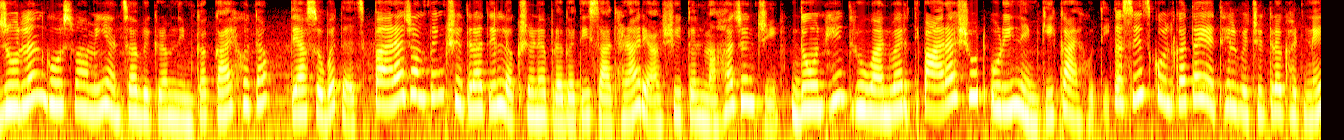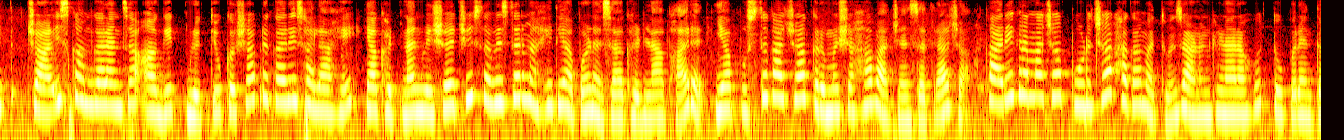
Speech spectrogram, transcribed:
जुलन गोस्वामी यांचा विक्रम नेमका काय होता? त्यासोबतच पारा जम्पिंग क्षेत्रातील लक्षणीय प्रगती साधणाऱ्या शीतल महाजनची दोन्ही ध्रुवांवरती पाराशूट उडी नेमकी काय होती? तसेच कोलकाता येथील विचित्र घटनेत चाळीस कामगारांचा आगीत मृत्यू कशा प्रकारे झाला आहे? या घटनांविषयीची सविस्तर माहिती आपण असा घडला भारत. या पुस्तकाच्या क्रमशः वाचन सत्राच्या कार्यक्रमाच्या पुढच्या भागामधून जाणून घेणार आहोत. तोपर्यंत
